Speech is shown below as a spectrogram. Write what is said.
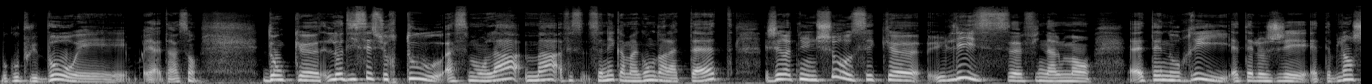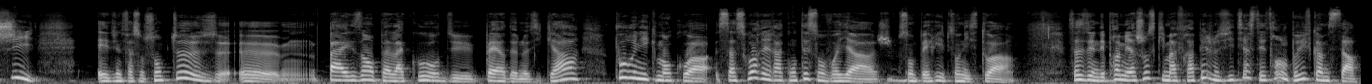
beaucoup plus beaux et, intéressants. Donc euh, l'Odyssée surtout à ce moment-là m'a sonner comme un gong dans la tête. J'ai retenu une chose, c'est que Ulysse finalement était nourri, était logé, était blanchi et d'une façon somptueuse, euh, par exemple à la cour du père de Nausicaa, pour uniquement quoi? S'asseoir et raconter son voyage, son périple, son histoire. Ça, c'était une des premières choses qui m'a frappée. Je me suis dit, tiens, c'est étrange, on peut vivre comme ça.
